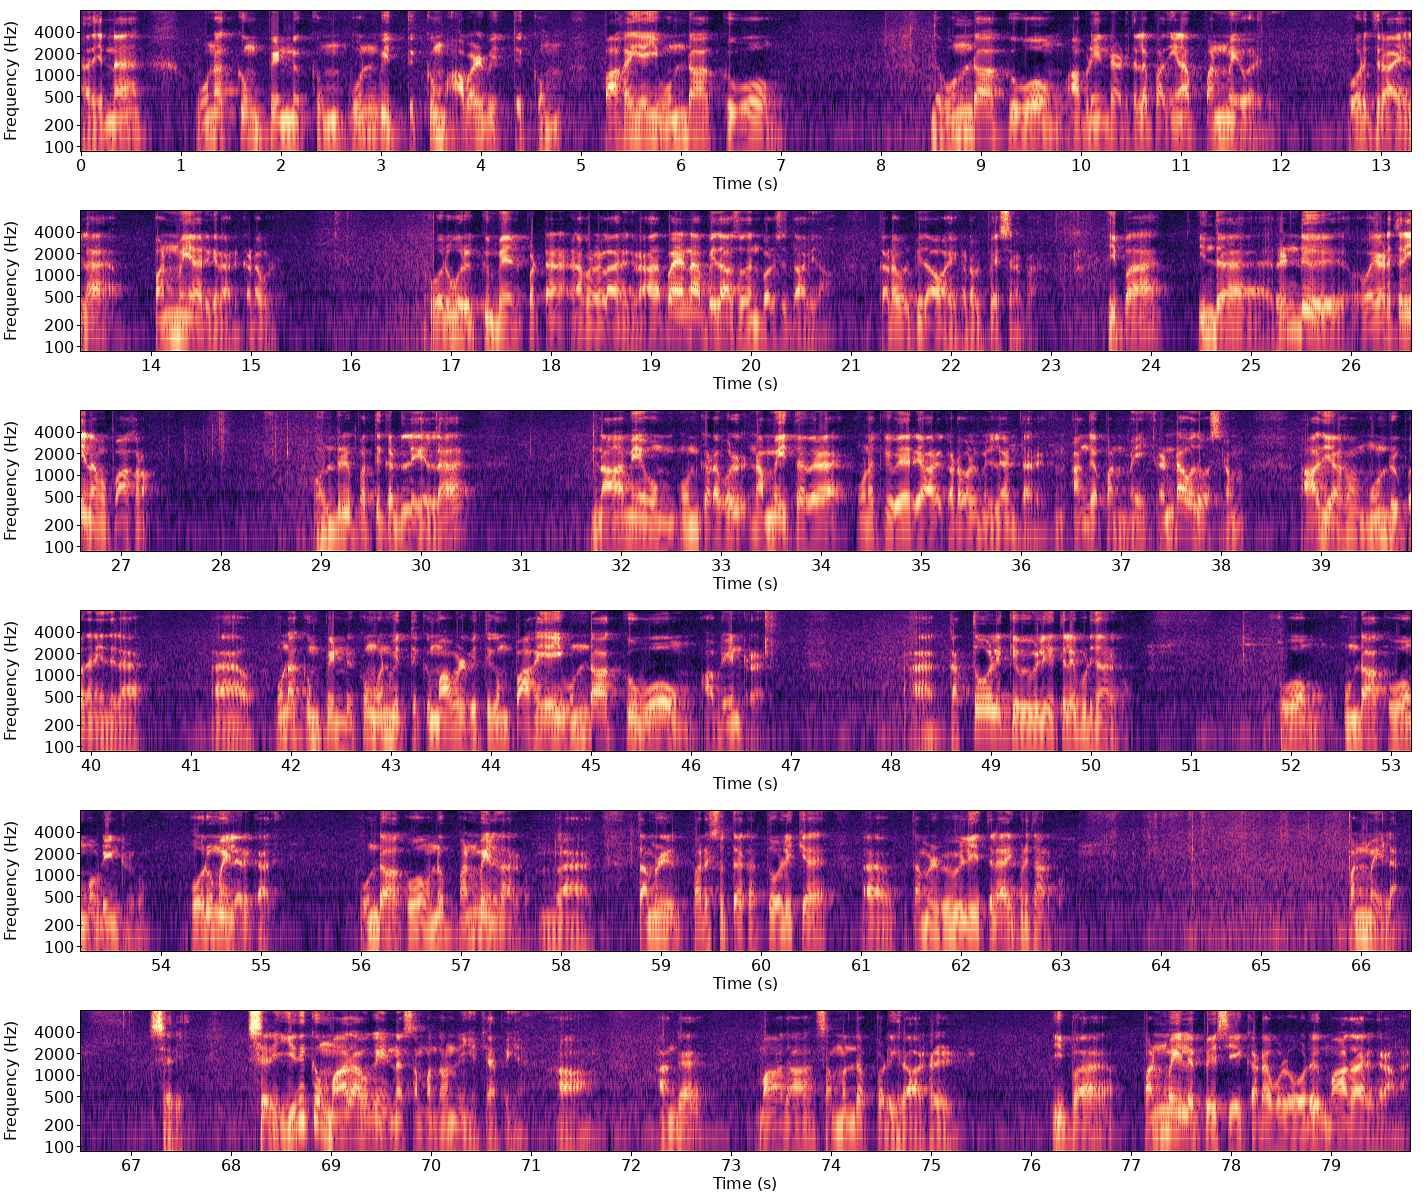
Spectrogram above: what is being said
அது என்ன? உனக்கும் பெண்ணுக்கும் உன் வித்துக்கும் அவள் வித்துக்கும் பகையை உண்டாக்குவோம். இந்த உண்டாக்குவோம் அப்படின்ற இடத்துல பார்த்தீங்கன்னா பன்மை வருது. ஒருத்தராக இல்லை பன்மையாக இருக்கிறார் கடவுள். ஒருவருக்கு மேற்பட்ட நபர்களாக இருக்கிறார். அப்போ என்ன? பிதா சுதன் பரிசுத்தாவி தான் கடவுள் பிதாவாகி கடவுள் பேசுகிறப்ப இப்போ இந்த ரெண்டு இடத்துலையும் நம்ம பார்க்குறோம் ஒன்று பத்து கட்டளைகளில் நாமே உன் உன் கடவுள் நம்மை தவிர உனக்கு வேறு யாரு கடவுளும் இல்லைன்ட்டாரு. அங்கே பன்மை. ரெண்டாவது வசனம் ஆதியாகமம் மூன்று பதினைந்தில் உனக்கும் பெண்ணுக்கும் உன் வித்துக்கும் அவள் வித்துக்கும் பகையை உண்டாக்குவோம் அப்படின்ற கத்தோலிக்க விவிலியத்தில் இப்படி தான் இருக்கும். ஓம் உண்டாக்குவோம் அப்படின்ட்டு இருக்கும். ஒருமையில் இருக்காது. உண்டாக்குவோம்னு பன்மையில் தான் இருக்கும். தமிழ் பரிசுத்த கத்தோலிக்க தமிழ் விவிலியத்தில் இப்படி தான் இருக்கும். பன்மையில். சரி. சரி இதுக்கும் மாதாவுக்கும் என்ன சம்பந்தம்னு நீங்கள் கேட்பீங்க அங்கே மாதா சம்பந்தப்படுகிறார்கள். இப்போ பன்மையில் பேசிய கடவுளோடு மாதா இருக்கிறாங்க.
